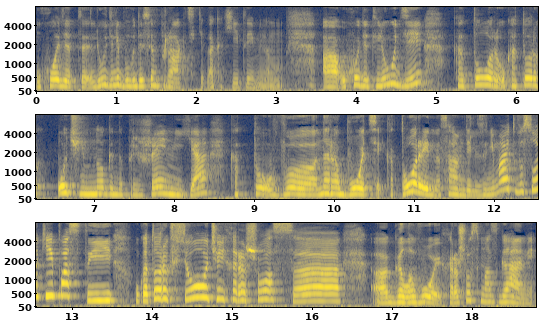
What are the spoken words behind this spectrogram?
уходят люди, либо БДСМ практики, да, какие-то именно, а, уходят люди, которые, у которых очень много напряжения в, на работе, которые на самом деле занимают высокие посты, у которых все очень хорошо с а, головой, хорошо с мозгами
